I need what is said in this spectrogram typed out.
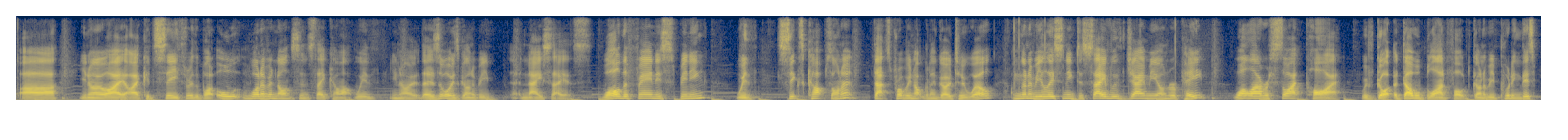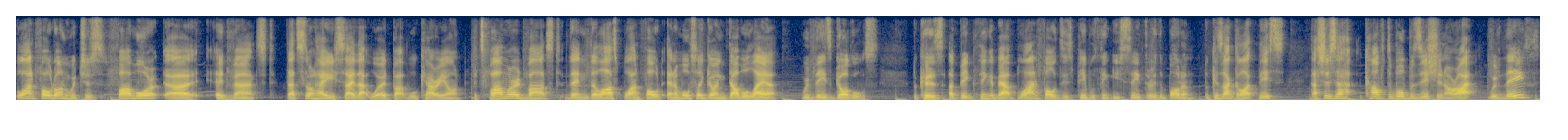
Uh, you know, I, I could see through the bottle, all whatever nonsense they come up with, you know, there's always going to be naysayers. While the fan is spinning with six cups on it, that's probably not going to go too well. I'm going to be listening to Save with Jamie on repeat while I recite pi. We've got a double blindfold. Going to be putting this blindfold on, which is far more uh, advanced. That's not how you say that word, but we'll carry on. It's far more advanced than the last blindfold, and I'm also going double layer with these goggles. Because a big thing about blindfolds is people think you see through the bottom. Because I go like this, that's just a comfortable position, all right? With these,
